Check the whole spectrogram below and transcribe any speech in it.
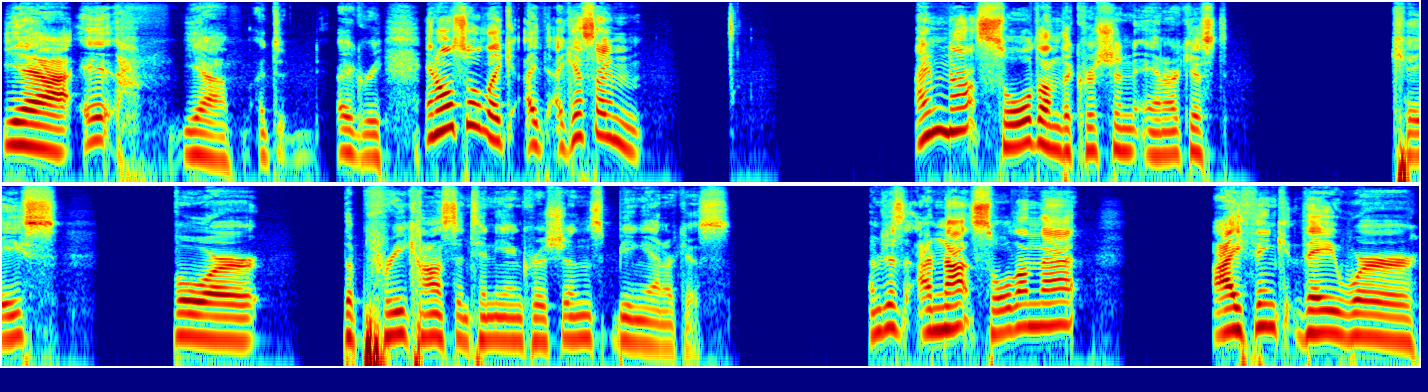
Yeah. It. Yeah. I, I agree. And also, like, I, I guess I'm. I'm not sold on the Christian anarchist case for the pre-Constantinian Christians being anarchists. I'm just. I'm not sold on that. I think they were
